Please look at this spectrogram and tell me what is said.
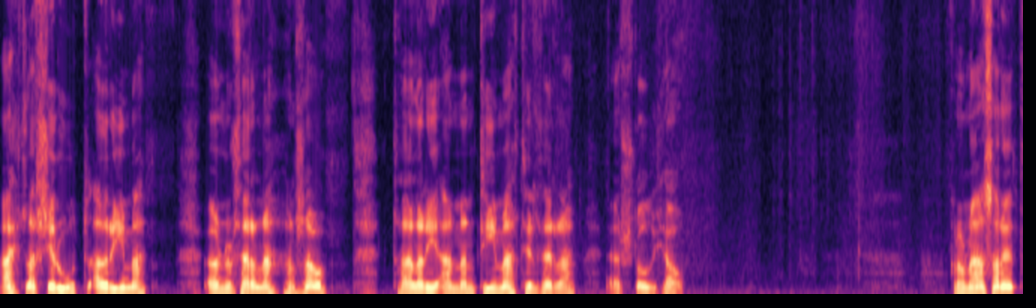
Ætlar sér út að rýma, önnur þerna hann sá, talar í annan tíma til þeirra er stóð hjá. Frá Nazaret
